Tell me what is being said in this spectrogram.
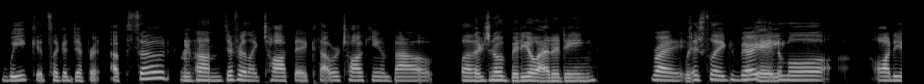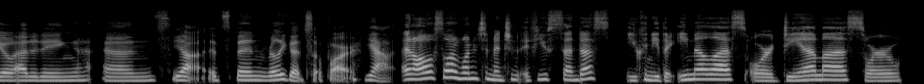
week it's like a different episode, Mhm. um, different like topic that we're talking about. But There's no video editing. Right. Which- it's like very okay. minimal audio editing and yeah, it's been really good so far. Yeah. And also I wanted to mention if you send us, you can either email us or DM us or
